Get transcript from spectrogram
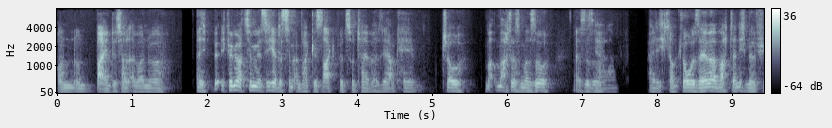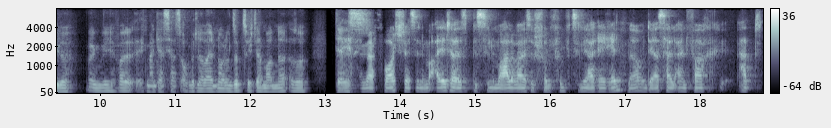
Und, und Biden ist halt einfach nur. Also ich, ich bin mir auch ziemlich sicher, dass ihm einfach gesagt wird, so teilweise, ja, okay, Joe, mach, mach das mal so. Weißt du so. Ja. Weil ich glaube, Joe selber macht da nicht mehr viel irgendwie, weil ich meine, der ist jetzt auch mittlerweile 79, der Mann, ne? Also der ist. kann mir vorstellen, dass in einem Alter ist, bist du normalerweise schon 15 Jahre Rentner und der ist halt einfach, hat,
